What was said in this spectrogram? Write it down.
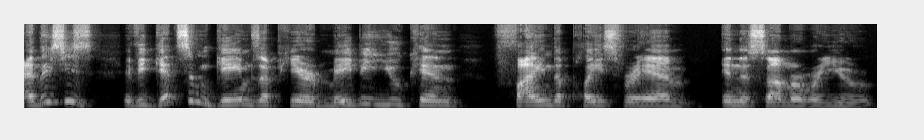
at, least he's if he gets some games up here, maybe you can find a place for him in the summer where you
